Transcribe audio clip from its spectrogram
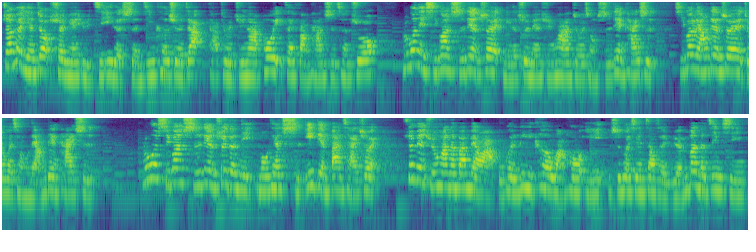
专门研究睡眠与记忆的神经科学家 Dr. Gina Poy 在访谈时曾说。如果你习惯十点睡，你的睡眠循环就会从十点开始；习惯两点睡，就会从两点开始。如果习惯十点睡的你，某天十一点半才睡，睡眠循环的班表啊，不会立刻往后移，而是会先照着原本的进行。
